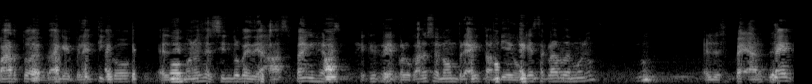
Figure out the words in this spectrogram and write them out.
Parto, de ataque epiléptico, el demonio es el síndrome de Asperger. Hay que colocar ese nombre ahí también. ¿Ok? ¿Está claro, demonio? El de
